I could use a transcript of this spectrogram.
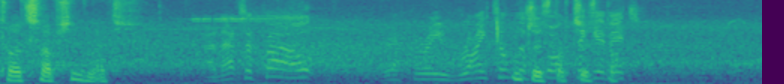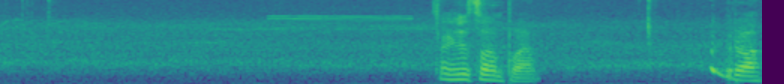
To trzeba przyznać. No tak czysto, czysto. Także co wam powiem? Gra.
